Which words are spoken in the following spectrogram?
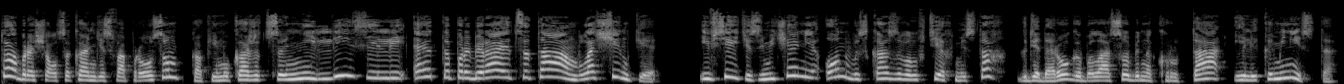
то обращался к Анди с вопросом, как ему кажется, не Лизи ли это пробирается там, в лощинке. И все эти замечания он высказывал в тех местах, где дорога была особенно крута или камениста.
